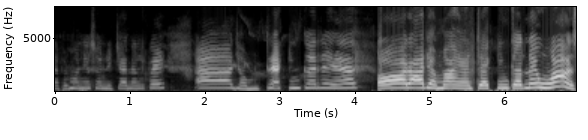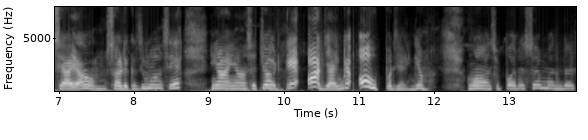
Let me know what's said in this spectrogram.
सोनी चैनल पे आज हम ट्रैकिंग कर रहे हैं। और आज हम आए हैं ट्रैकिंग करने वहाँ से आया हम सड़क से वहाँ से यहाँ यहाँ से चढ़ के और जाएँगे और ऊपर जाएँगे हम। वहाँ से ऊपर से मंदिर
